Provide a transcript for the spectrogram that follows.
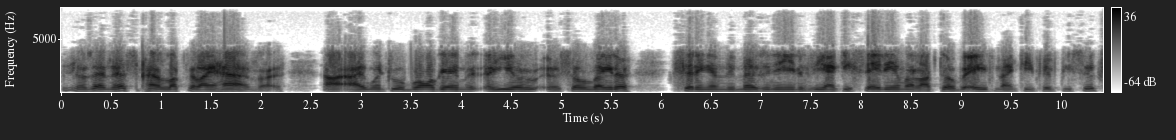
You know that that's the kind of luck that I have. Uh, I went to a ball game a year or so later, sitting in the mezzanine of the Yankee Stadium on October 8th, 1956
